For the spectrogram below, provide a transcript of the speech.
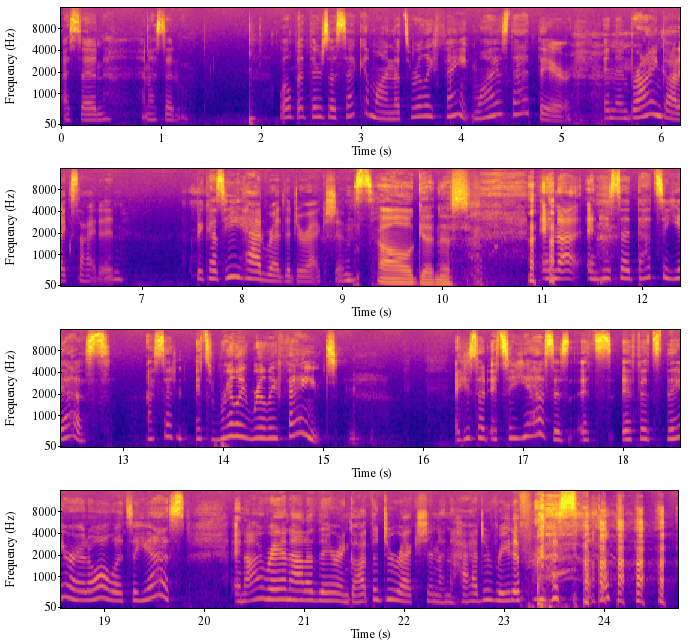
I said, and I said, well, but there's a second line that's really faint. Why is that there? And then Brian got excited because he had read the directions. Oh goodness. and I and he said, That's a yes. I said, It's really, really faint. he said, "It's a yes. It's, it's if it's there at all, it's a yes." And I ran out of there and got the direction, and I had to read it for myself.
